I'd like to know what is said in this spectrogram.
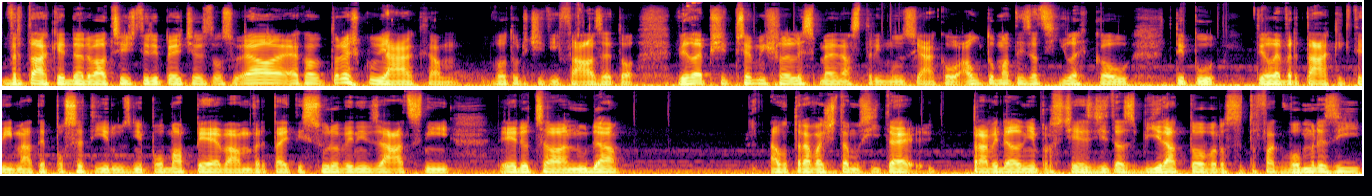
vrták 1, 2, 3, 4, 5, 6, 8, jo, jako trošku nějak tam od určitý fáze to vylepšit. Přemýšleli jsme na streamu s nějakou automatizací lehkou, typu tyhle vrtáky, které máte posetý různě po mapě, vám vrtají ty suroviny vzácný, je docela nuda a otrava, že tam musíte pravidelně prostě jezdit a sbírat to, ono se to fakt omrzí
